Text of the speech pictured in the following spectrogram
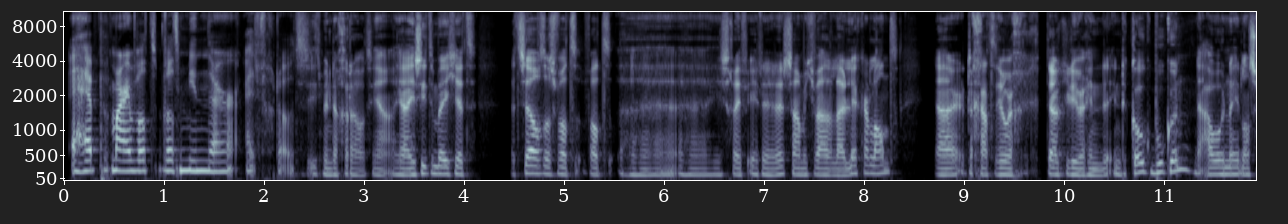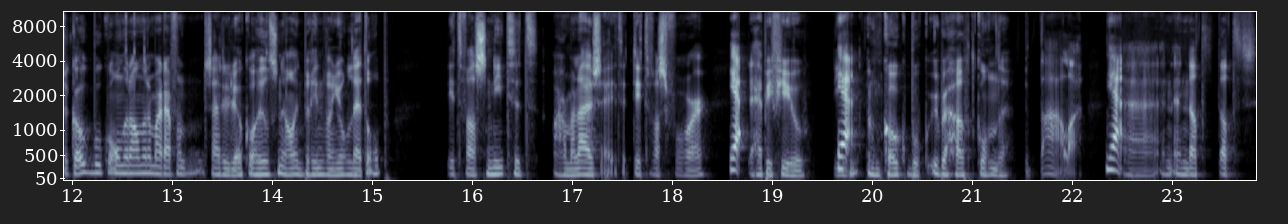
hebt, maar wat, wat minder uitvergroot. Het is iets minder groot, ja. Ja, je ziet een beetje het, hetzelfde als wat, wat eh, eh, je schreef eerder, hè, samen met je vaderlui Lekkerland. Daar, daar gaat het heel erg, duiken jullie erg in de, in de kookboeken, de oude Nederlandse kookboeken onder andere. Maar daarvan zeiden jullie ook al heel snel in het begin van, joh, let op. Dit was niet het arme luis eten. Dit was voor Ja. de happy few die Ja. een kookboek überhaupt konden betalen. Ja. Eh, en en dat, dat,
